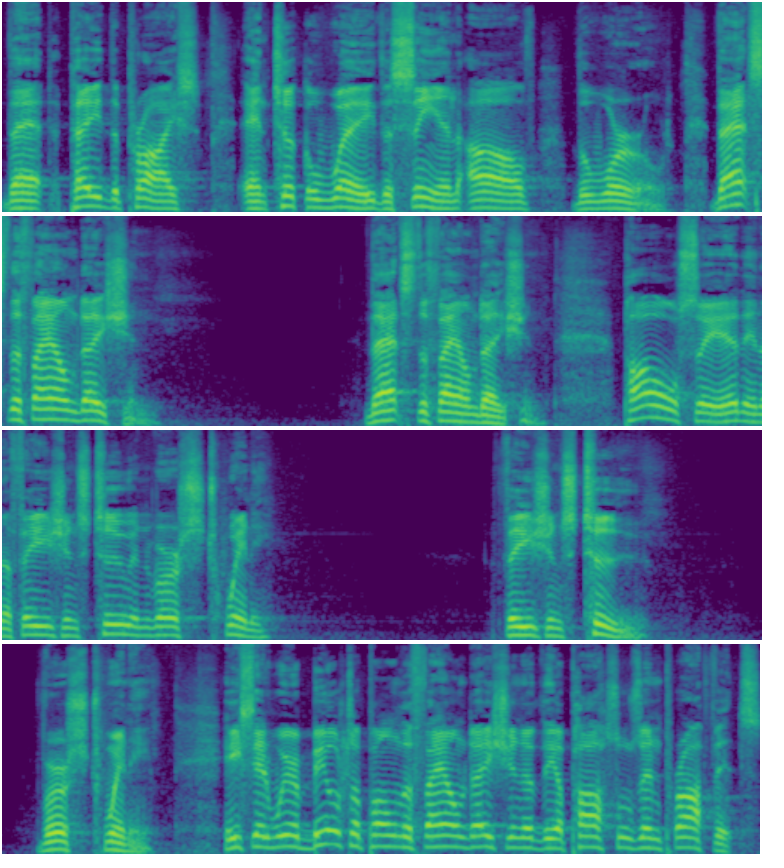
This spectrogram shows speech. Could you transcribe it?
that paid the price and took away the sin of the world. That's the foundation. That's the foundation. Paul said in Ephesians 2 and verse 20, Ephesians 2, verse 20, he said, We're built upon the foundation of the apostles and prophets,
